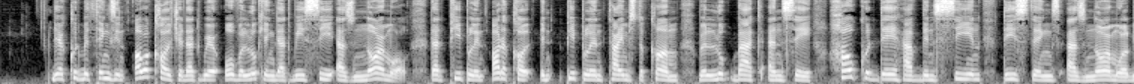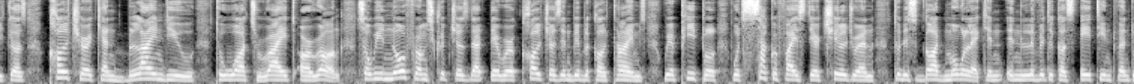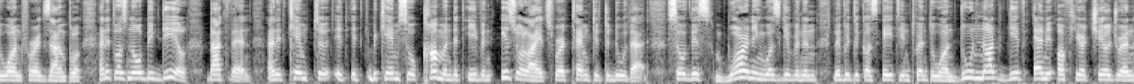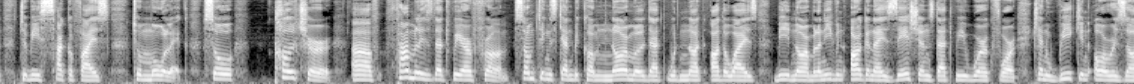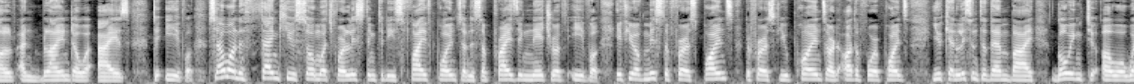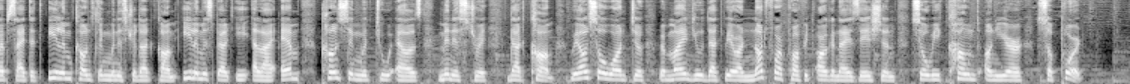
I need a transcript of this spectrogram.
there could be things in our culture that we're overlooking that we see as normal that people in other in people in times to come will look back and say how could they have been seeing these things as normal? Because culture can blind you to what's right or wrong. So we know from scriptures that there were cultures in biblical times where people would sacrifice their children to this god Molech in in Leviticus 18:21 for example, and it was no big deal back then. And it came to it, it became so common that even Israelites were tempted to do that. So this warning was given in Leviticus 18:21. Do not give any of your children to be sacrificed to Molech. So culture of families that we are from. Some things can become normal that would not otherwise be normal, and even organizations that we work for can weaken our resolve and blind our eyes to evil. So I want to thank you so much for listening to these five points on the surprising nature of evil. If you have missed the first points, the first few points, or the other four points, you can listen to them by going to our website at elimcounselingministry.com. Elim is spelled E L I M counseling with two L's ministry.com. We also want to remind you that we are a not for profit organization, so we count on your support.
